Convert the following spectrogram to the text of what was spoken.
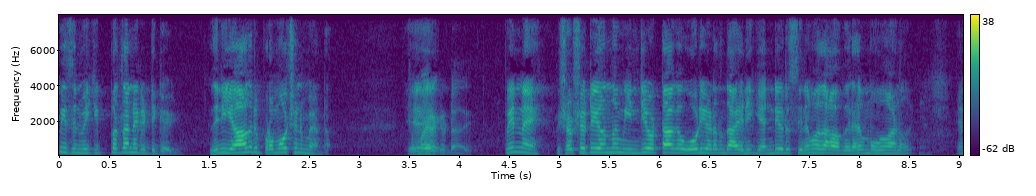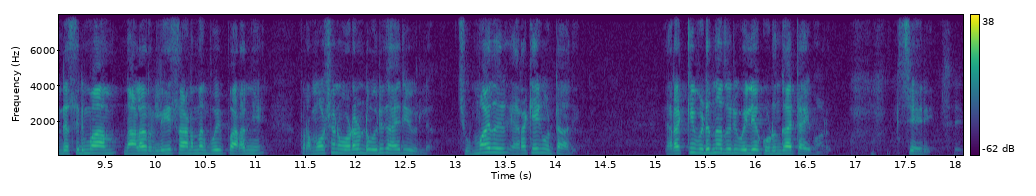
ഈ സിനിമയ്ക്ക് ഇപ്പം തന്നെ കിട്ടിക്കഴിഞ്ഞു. ഇതിന് യാതൊരു പ്രൊമോഷനും വേണ്ട. പിന്നെ ഋഷഭ് ഷെട്ടി ഒന്നും ഇന്ത്യ ഒട്ടാകെ ഓടി കിടന്നതായിരിക്കും എനിക്ക് എന്റെ ഒരു സിനിമ വിരമുഖമാണ് എന്റെ സിനിമ നാളെ റിലീസാണെന്ന് പോയി പറഞ്ഞ് പ്രൊമോഷൻ ഓടേണ്ട ഒരു കാര്യമില്ല ചുമ്മാ ഇത് ഇറക്കിയും കിട്ടാതെ ഇറക്കി വിടുന്നത് ഒരു വലിയ കൊടുങ്കാറ്റായി മാറും. ശരി. ശരി.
